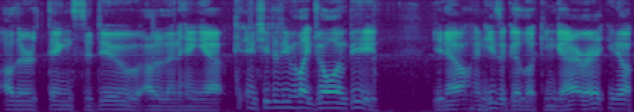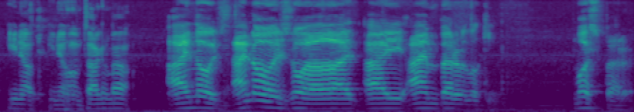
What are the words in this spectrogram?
other things to do other than hang out, and she doesn't even like Joel Embiid, you know, and he's a good-looking guy, right? You know, you know, you know who I'm talking about. I know, I know, Joel. I, I, I'm better looking, much better.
